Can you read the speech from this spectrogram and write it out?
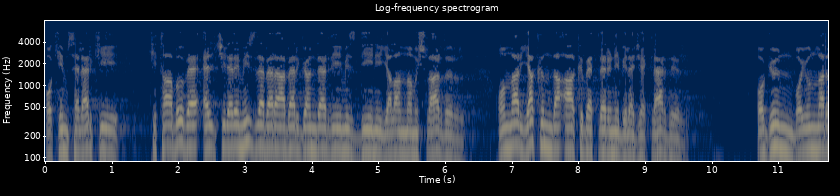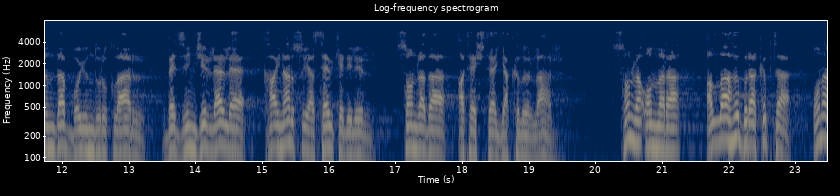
O kimseler ki kitabı ve elçilerimizle beraber gönderdiğimiz dini yalanlamışlardır. Onlar yakında akıbetlerini bileceklerdir. O gün boyunlarında boyunduruklar, ve zincirlerle kaynar suya sevk edilir, sonra da ateşte yakılırlar. Sonra onlara Allah'ı bırakıp da ona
